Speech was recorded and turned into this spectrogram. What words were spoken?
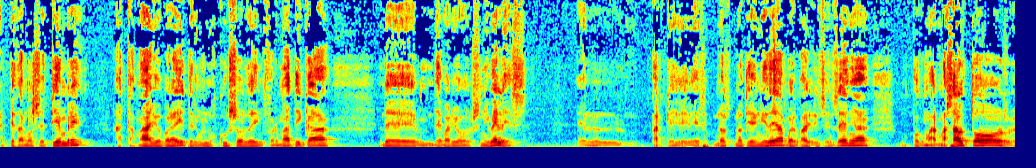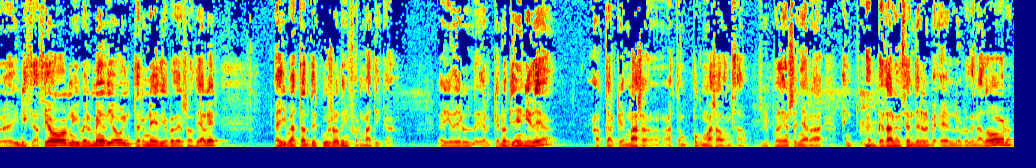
empezamos en septiembre, hasta mayo por ahí, tenemos unos cursos de informática de, varios niveles. El parque no, no tiene ni idea, pues se enseña, un poco más, más altos, eh, iniciación, nivel medio, internet y redes sociales. Hay bastantes cursos de informática. Hay el que no tiene ni idea, hasta que más hasta un poco más avanzado. Se puede enseñar a, empezar a encender el, ordenador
